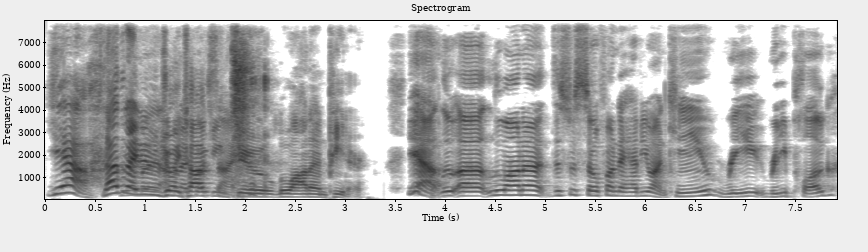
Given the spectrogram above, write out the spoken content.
Yeah. Not that I didn't enjoy talking to Luana and Peter. Yeah, Lu- uh, Luana, this was so fun to have you on. Can you re re plug?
